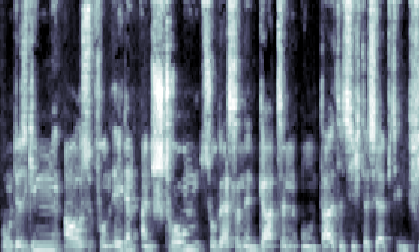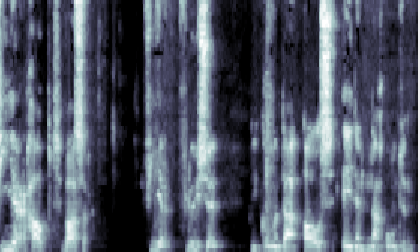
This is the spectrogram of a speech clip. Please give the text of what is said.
Und es ging aus von Eden ein Strom zu wässernden Gatten und teilte sich das selbst in vier Hauptwasser. Vier Flüsse, die kommen da aus Eden nach unten.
